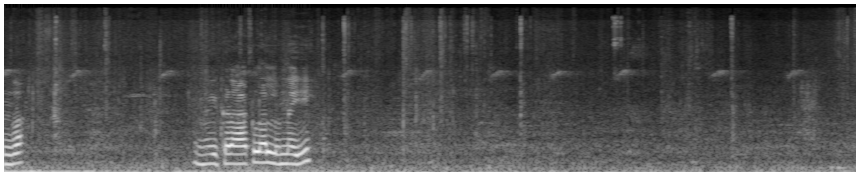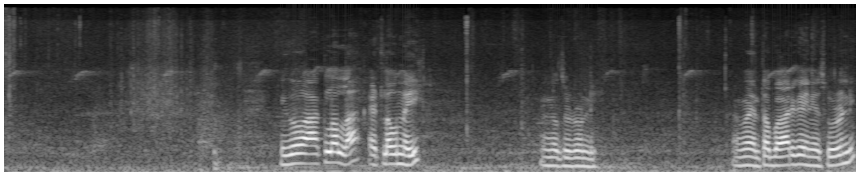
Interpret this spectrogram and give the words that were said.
ఇంకా ఇంకా ఇక్కడ ఆకులలో ఉన్నాయి. ఇగో ఆకులల్లా ఎట్లా ఉన్నాయి? ఇంకా చూడండి. ఇంకా ఎంత భారీగా అయినాయి చూడండి.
